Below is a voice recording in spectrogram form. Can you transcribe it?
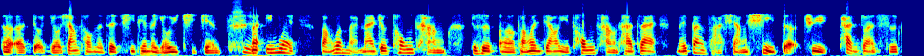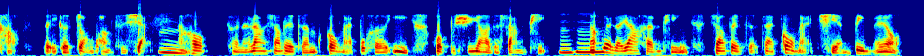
呃呃，有有相同的这七天的犹豫期间，是那因为访问买卖就通常就是呃访问交易，通常他在没办法详细的去判断思考的一个状况之下，嗯，然后。可能让消费者购买不合意或不需要的商品。嗯哼，那为了要横平消费者在购买前并没有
